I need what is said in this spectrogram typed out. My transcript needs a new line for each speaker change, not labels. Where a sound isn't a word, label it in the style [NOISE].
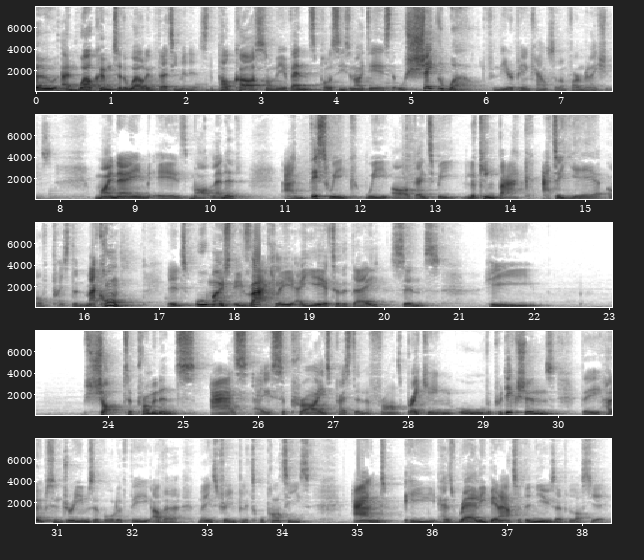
Hello, and welcome to The World in 30 Minutes, the podcast on the events, policies, and ideas that will shape the world from the European Council on Foreign Relations. My name is Mark Leonard, and this week we are going to be looking back at a year of President Macron. It's almost exactly a year to the day since he shot to prominence as a surprise president of France, breaking all the predictions, the hopes and dreams of all of the other mainstream political parties. And he has rarely been out of the news over the last year.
